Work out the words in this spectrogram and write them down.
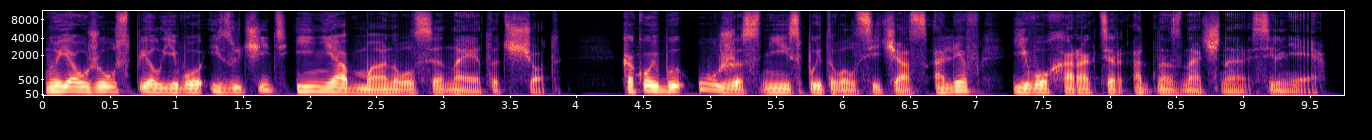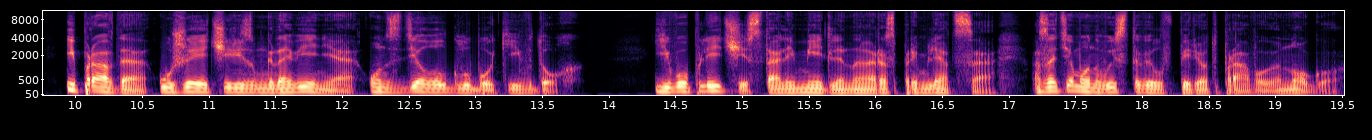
но я уже успел его изучить и не обманывался на этот счет. Какой бы ужас ни испытывал сейчас Алев, его характер однозначно сильнее. И правда, уже через мгновение он сделал глубокий вдох. Его плечи стали медленно распрямляться, а затем он выставил вперед правую ногу.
